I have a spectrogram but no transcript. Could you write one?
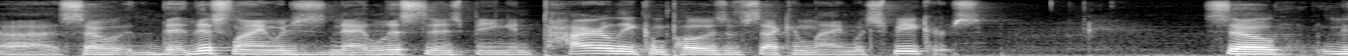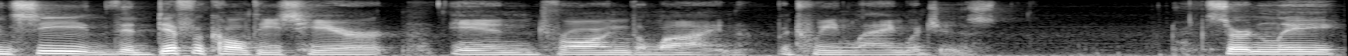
Uh, so th this language is listed as being entirely composed of second language speakers. So you can see the difficulties here in drawing the line between languages. Certainly,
